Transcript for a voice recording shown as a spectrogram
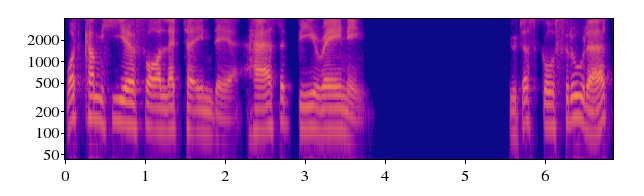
What come here for a letter in there? Has it be raining? You just go through that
